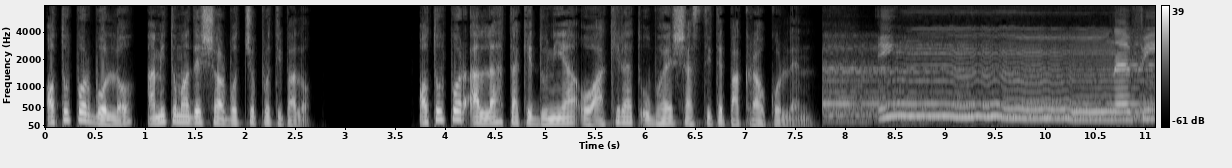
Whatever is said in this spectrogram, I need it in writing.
অতঃপর বলল আমি তোমাদের সর্বোচ্চ প্রতিপালক। অতঃপর আল্লাহ তাকে দুনিয়া ও আখিরাত উভয়ের শাস্তিতে পাকরাও করলেন। في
